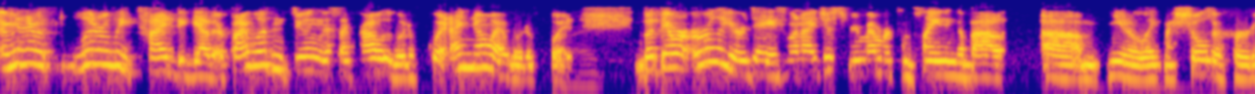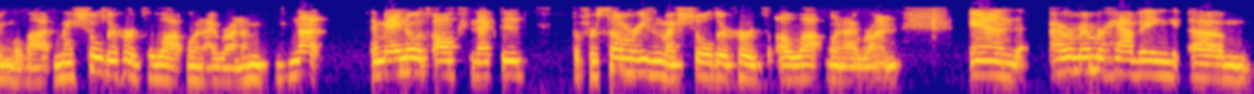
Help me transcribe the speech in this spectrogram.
I mean, I was literally tied together. If I wasn't doing this, I probably would have quit. I know I would have quit. But there were earlier days when I just remember complaining about, um, you know, like my shoulder hurting a lot. My shoulder hurts a lot when I run. I'm not, I mean, I know it's all connected, but for some reason my shoulder hurts a lot when I run. And I remember having, um,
